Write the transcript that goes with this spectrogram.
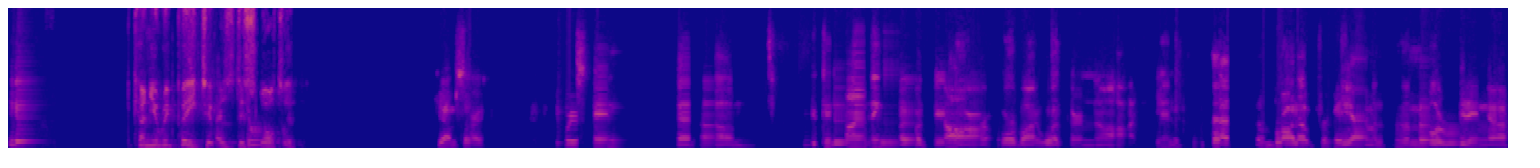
Yeah, can you repeat? It was distorted. yeah, I'm sorry. You were saying that um, you can define things by what they are or by what they're not, and that brought up for me. I'm in the middle of reading uh,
